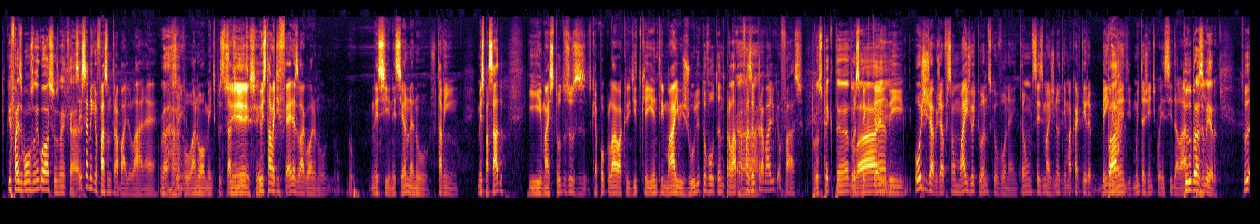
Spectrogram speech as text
porque faz bons negócios, né, cara? Vocês sabem que eu faço um trabalho lá, né? Aham. Eu vou anualmente para os Estados Sim, Unidos. sim. Eu estava de férias lá agora no, no- no- nesse, nesse ano, né? No, tava em mês passado. E mas todos os daqui a pouco lá eu acredito que aí entre maio e julho eu tô voltando para lá para fazer o Ah. trabalho que eu faço. Prospectando, Prospectando lá. e... hoje já, já são mais de oito anos que eu vou, né? Então vocês imaginam, eu tenho uma carteira bem Bah. grande, muita gente conhecida lá. Tudo brasileiro. Tudo,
